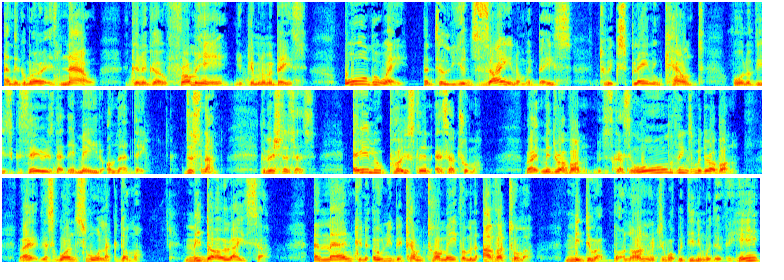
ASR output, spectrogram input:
And the Gemara is now going to go from here, Yud Gimel Omid base, all the way until Yud Zayin Amud base to explain and count all of these xeris that they made on that day. This Disnan. The Mishnah says, Elu poislin es Right, midrabanon. We're discussing all the things midrabanon. Right, just one small akdoma. Midoraisa. A man can only become tome from an avatuma. Midrabanon, which is what we're dealing with over here.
